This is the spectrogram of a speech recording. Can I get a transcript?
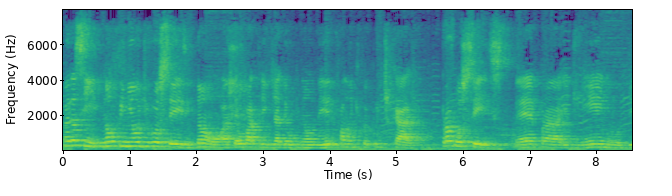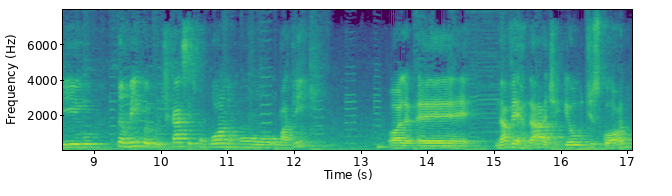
Mas assim, na opinião de vocês, então, até o Patrick já deu a opinião dele falando que foi politicagem. Para vocês, né, para Ediene, Rodrigo, também foi politicagem? Vocês concordam com o Patrick? Olha, é, na verdade eu discordo.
